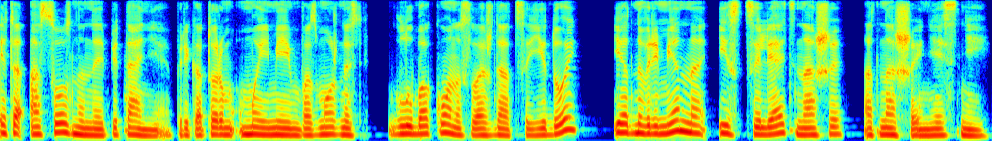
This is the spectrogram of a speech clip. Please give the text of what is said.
это осознанное питание, при котором мы имеем возможность глубоко наслаждаться едой и одновременно исцелять наши отношения с ней.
